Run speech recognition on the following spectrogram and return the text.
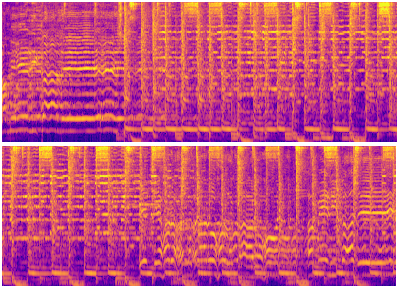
અમેરિકા દેશ એ ચહેર હલકારો હલકારો અમેરિકા દેશ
